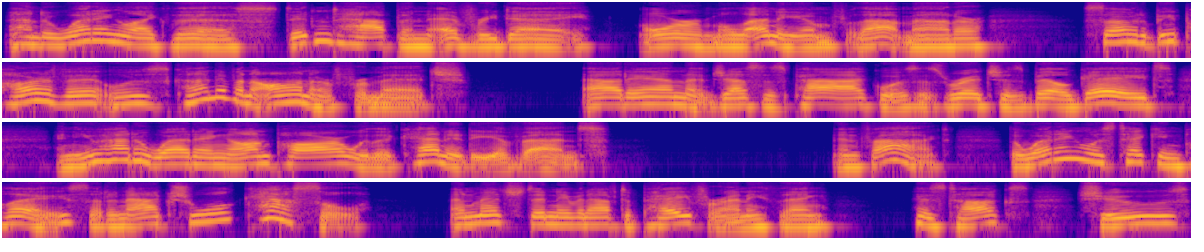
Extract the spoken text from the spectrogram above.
And a wedding like this didn't happen every day, or millennium for that matter, so to be part of it was kind of an honor for Mitch. Add in that Jess's pack was as rich as Bill Gates, and you had a wedding on par with a Kennedy event. In fact, the wedding was taking place at an actual castle, and Mitch didn't even have to pay for anything. His tux, shoes,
